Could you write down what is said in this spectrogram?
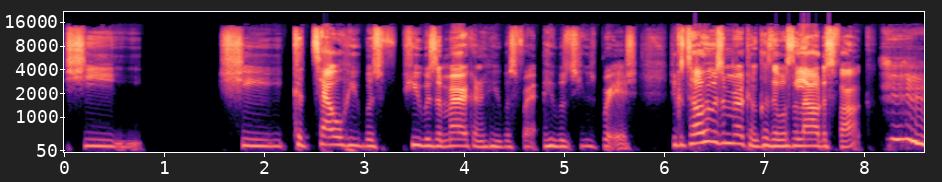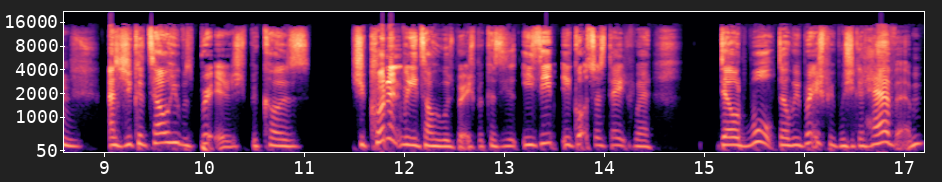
she she could tell who was who was American and who was who was who was British. She could tell who was American because it was loud as fuck. Hmm. and she could tell who was British because she couldn't really tell who was British because he he, he got to a stage where they would walk, there'll be British people, she could hear them,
